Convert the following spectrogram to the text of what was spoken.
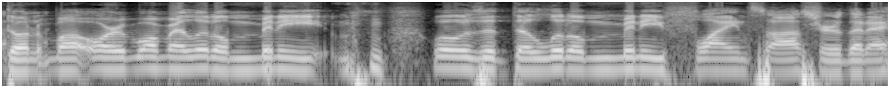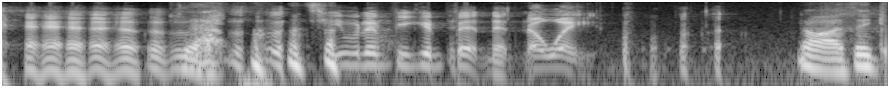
don't or or my little mini what was it the little mini flying saucer that I have. Yeah. even if you could fit in it no way No, I think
